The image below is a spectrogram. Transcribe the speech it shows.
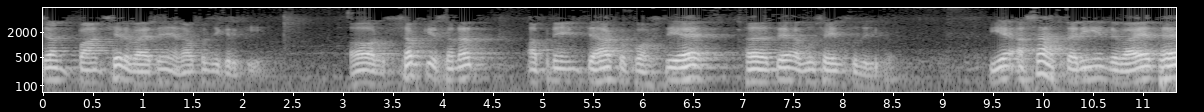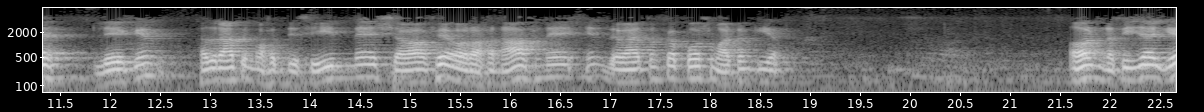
چند پانچ چھ روایتیں یعنی یہاں پر ذکر کی۔ اور سب کی صنعت اپنے انتہا کو پہنچتی ہے حضرت ابو سعید خدری کو یہ اصح ترین روایت ہے، لیکن حضرات محدثین نے شواف اور احناف نے ان روایتوں کا پوسٹ مارٹم کیا۔ اور نتیجہ یہ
